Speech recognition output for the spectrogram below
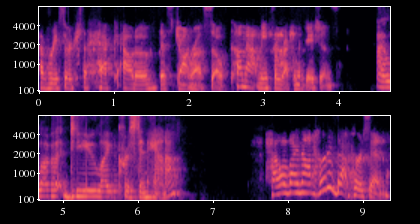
have researched the heck out of this genre. So come at me for recommendations. I love that. Do you like Kristin Hannah? How have I not heard of that person?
